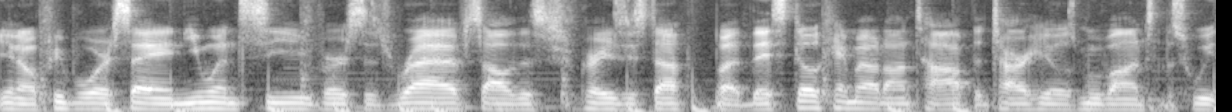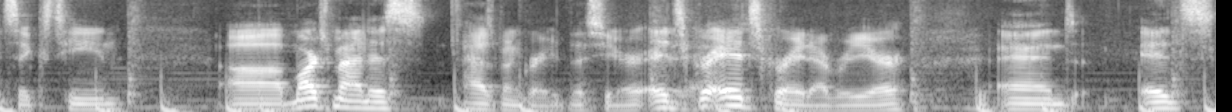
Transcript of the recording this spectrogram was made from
You know, people were saying UNC versus refs, all this crazy stuff, but they still came out on top. The Tar Heels move on to the Sweet 16. Uh, March Madness has been great this year. It's great. It's great every year, and it's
